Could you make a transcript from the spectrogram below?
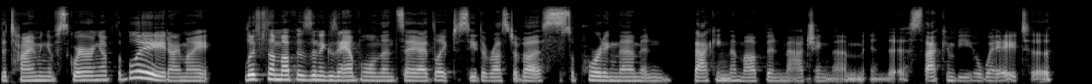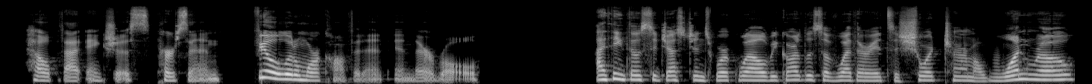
the timing of squaring up the blade. I might lift them up as an example and then say, I'd like to see the rest of us supporting them and backing them up and matching them in this. That can be a way to help that anxious person feel a little more confident in their role. I think those suggestions work well, regardless of whether it's a short term, a one row,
